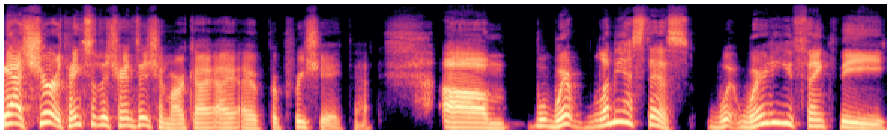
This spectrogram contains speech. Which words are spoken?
yeah, sure. Thanks for the transition, Mark. I, I, I appreciate that. Um, where? Let me ask this: where, where do you think the,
